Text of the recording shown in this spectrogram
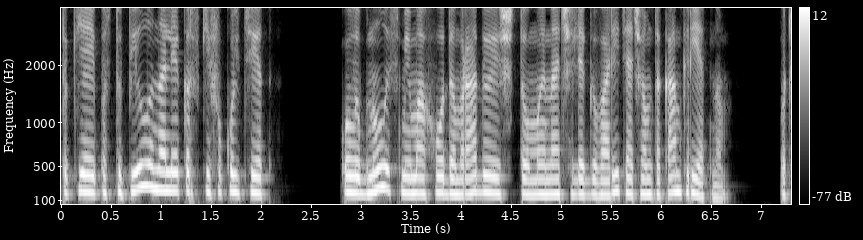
Так я и поступила на лекарский факультет. Улыбнулась мимоходом, радуясь, что мы начали говорить о чем то конкретном. Под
